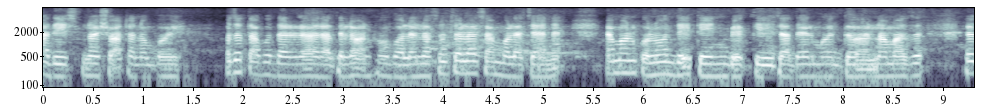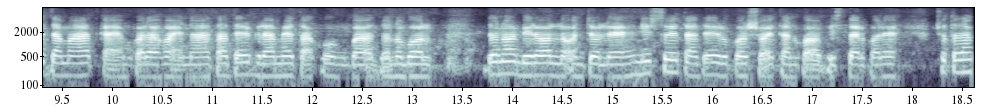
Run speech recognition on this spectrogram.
হাদিস নয়শো আটানব্বই। হজরত আবু দাররা রাদিয়াল্লাহু বলেন, রাসূল ওয়াসাল্লাম বলেছেন, এমন কোন তিন ব্যক্তি যাদের মধ্যে নামাজ জামাত কায়েম করা হয় না, তাদের গ্রামে থাকুক বা জনবল, জনবিরল অঞ্চলে নিশ্চয়ই তাদের উপর শয়তান বিস্তার করে। সুতরাং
